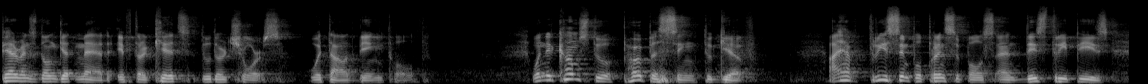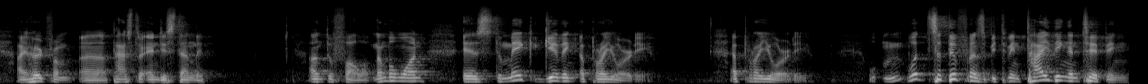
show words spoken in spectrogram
Parents don't get mad if their kids do their chores without being told. When it comes to purposing to give, I have three simple principles, and these three P's I heard from uh, Pastor Andy Stanley and to follow. Number one is to make giving a priority. A priority. What's the difference between tithing and tipping?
